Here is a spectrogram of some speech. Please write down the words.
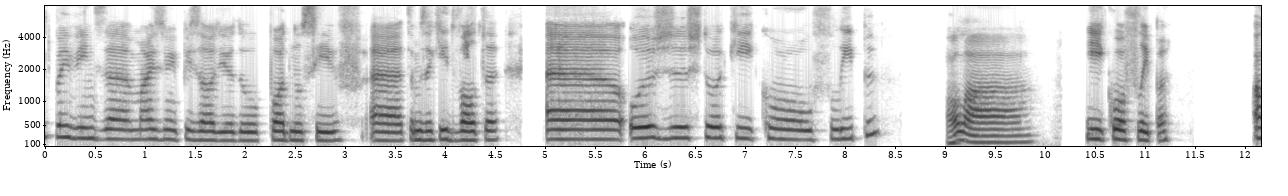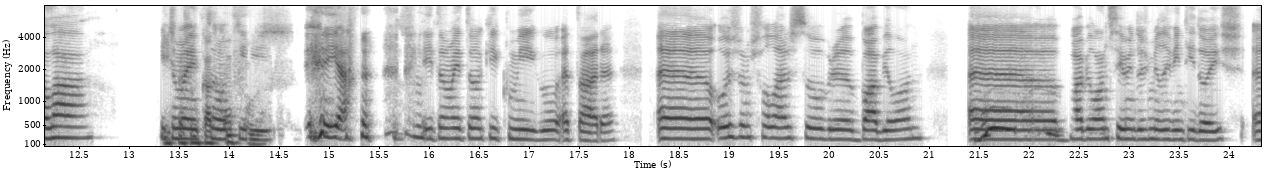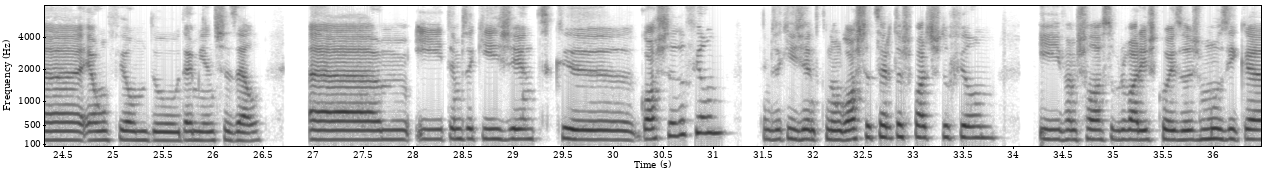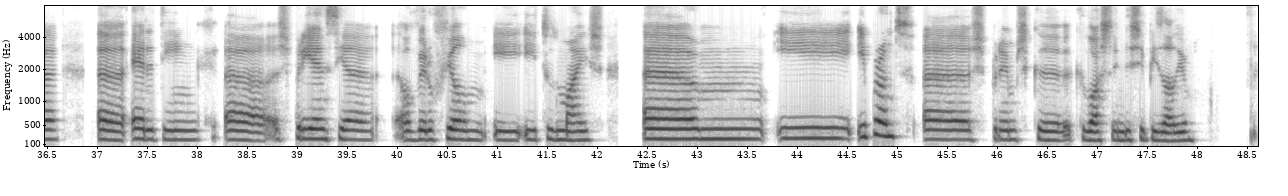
Muito bem-vindos a mais um episódio do Pod Nocivo. Uh, estamos aqui de volta. Uh, hoje estou aqui com o Felipe. Olá! E com a Filipa. Olá! E Isto também um estão aqui. yeah. e também estão aqui comigo a Tara. Uh, hoje vamos falar sobre Babylon. Uh, Babylon saiu em 2022. é um filme do Damien Chazelle. Um, e temos aqui gente que gosta do filme, temos aqui gente que não gosta de certas partes do filme, e vamos falar sobre várias coisas: música, uh, editing, uh, experiência ao ver o filme e, e tudo mais. Um, e, e, pronto, uh, esperemos que, que, gostem deste episódio.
